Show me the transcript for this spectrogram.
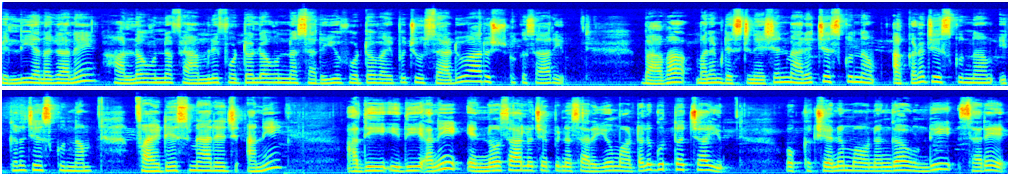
పెళ్ళి అనగానే హాల్లో ఉన్న ఫ్యామిలీ ఫోటోలో ఉన్న సరియు ఫోటో వైపు చూశాడు ఆరుష్ ఒకసారి. బావా మనం డెస్టినేషన్ మ్యారేజ్ చేసుకుందాం. అక్కడ చేసుకుందాం ఇక్కడ చేసుకుందాం. ఫైవ్ డేస్ మ్యారేజ్ అని అది ఇది అని ఎన్నోసార్లు చెప్పిన సరియు మాటలు గుర్తొచ్చాయి. ఒక్క క్షణం మౌనంగా ఉండి సరే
